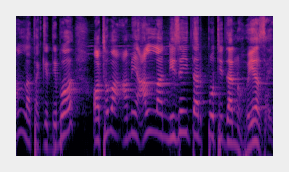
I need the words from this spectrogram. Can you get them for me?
আল্লাহ তাকে দেব, অথবা আমি আল্লাহ নিজেই তার প্রতিদান হইয়া যাই।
